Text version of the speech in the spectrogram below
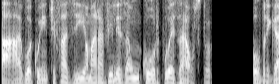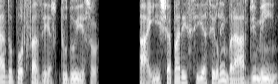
A água quente fazia maravilhas a um corpo exausto. Obrigado por fazer tudo isso. Aisha parecia se lembrar de mim.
